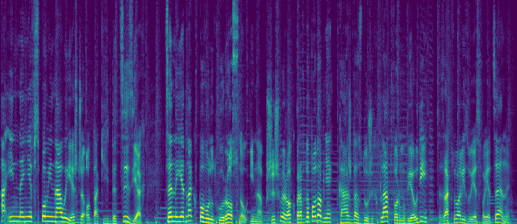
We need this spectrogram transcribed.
a inne nie wspominały jeszcze o takich decyzjach. Ceny jednak powolutku rosną i na przyszły rok prawdopodobnie każda z dużych platform VOD zaktualizuje swoje ceny.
